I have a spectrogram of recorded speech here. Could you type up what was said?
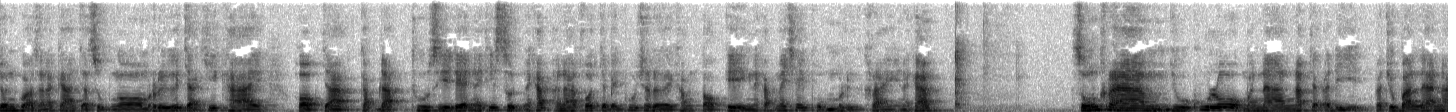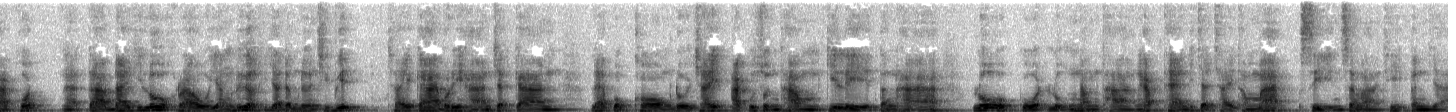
จนกว่าสถานการณ์จะสุกงอม หรือจะขี้คายออกจากกับดักทูซีเดสในที่สุดนะครับ อนาคตจะเป็นผู้เฉลยคำตอบเองนะครับ ไม่ใช่ผมหรือใครนะครับ สงครามอยู่คู่โลกมานานนับจากอดีต ปัจจุบันและอนาคตนะตราบใดที่โลกเรายังเลือกที่จะดำเนินชีวิต ใช้การบริหารจัดการ และปกครองโดยใช้อกุศลธรรม กิเลสตัณหา โลภโกรธหลงนำทางนะครับ แทนที่จะใช้ธรรมะศีลสมาธิปัญญา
